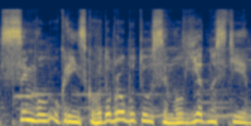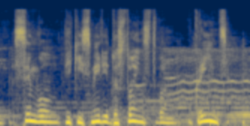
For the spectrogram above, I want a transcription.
Символ українського добробуту, символ єдності, символ в якійсь мірі достоїнства українців.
